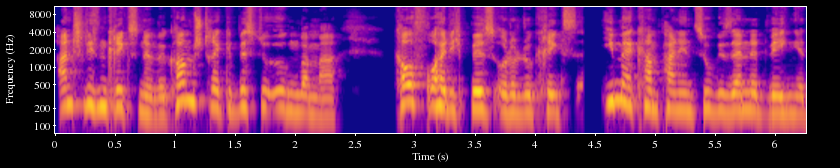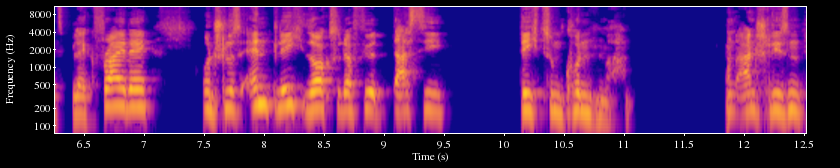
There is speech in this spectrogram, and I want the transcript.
Anschließend kriegst du eine Willkommensstrecke, bis du irgendwann mal kauffreudig bist oder du kriegst E-Mail-Kampagnen zugesendet wegen jetzt Black Friday und schlussendlich sorgst du dafür, dass sie dich zum Kunden machen. Und anschließend,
